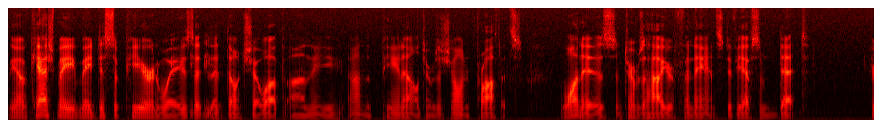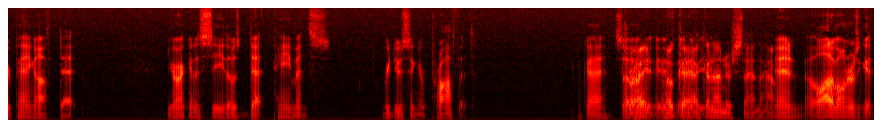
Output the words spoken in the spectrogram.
you know, cash may may disappear in ways that, that don't show up on the on the P and L in terms of showing profits. One is in terms of how you're financed. If you have some debt, if you're paying off debt, you aren't going to see those debt payments reducing your profit. Okay, so right. if- if- okay, if I can understand that. and a lot of owners get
